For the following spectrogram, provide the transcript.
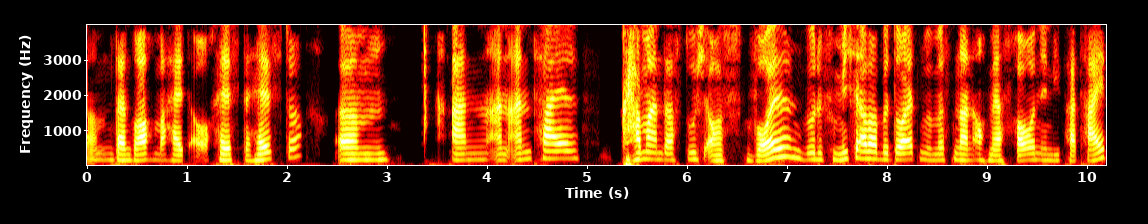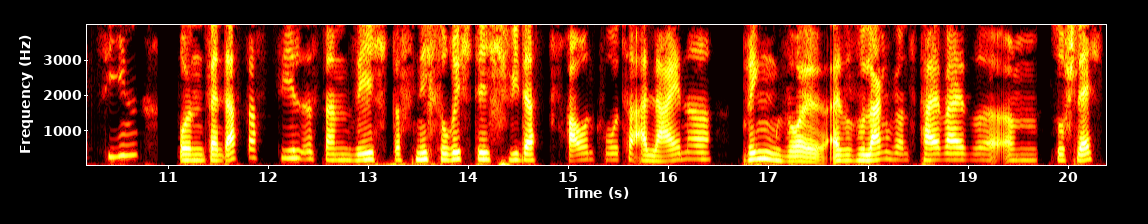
ähm, dann brauchen wir halt auch Hälfte, Hälfte ähm, an, an Anteil, kann man das durchaus wollen, würde für mich aber bedeuten, wir müssen dann auch mehr Frauen in die Partei ziehen. Und wenn das das Ziel ist, dann sehe ich das nicht so richtig, wie das Frauenquote alleine bringen soll. Also solange wir uns teilweise ähm, so schlecht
